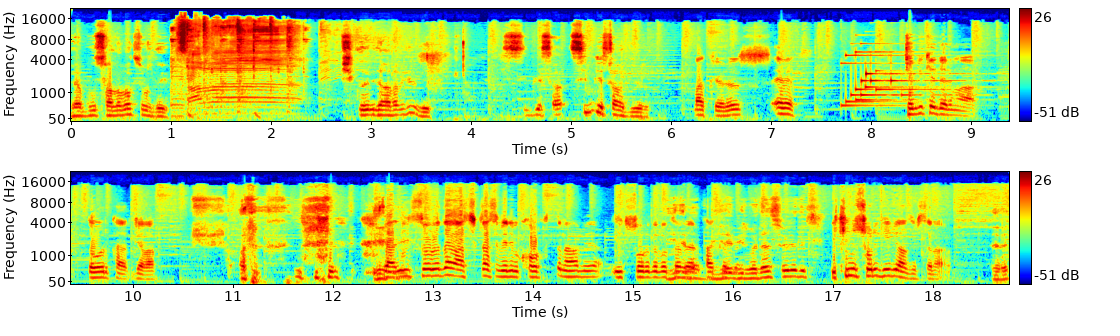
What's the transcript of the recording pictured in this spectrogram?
ben bunu sallamak zorundayım. Işıkları bir daha alabilir miyim? Simge sağ, simge sağ diyorum. Bakıyoruz. Evet. Tebrik ederim abi. Doğru ka- cevap. Yani ilk soruda açıkçası beni bir korkuttun abi ya. İlk soruda bu Yine kadar bile takıldım. bilmeden söyledim. İkinci soru geliyor hazırsan abi. Evet.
